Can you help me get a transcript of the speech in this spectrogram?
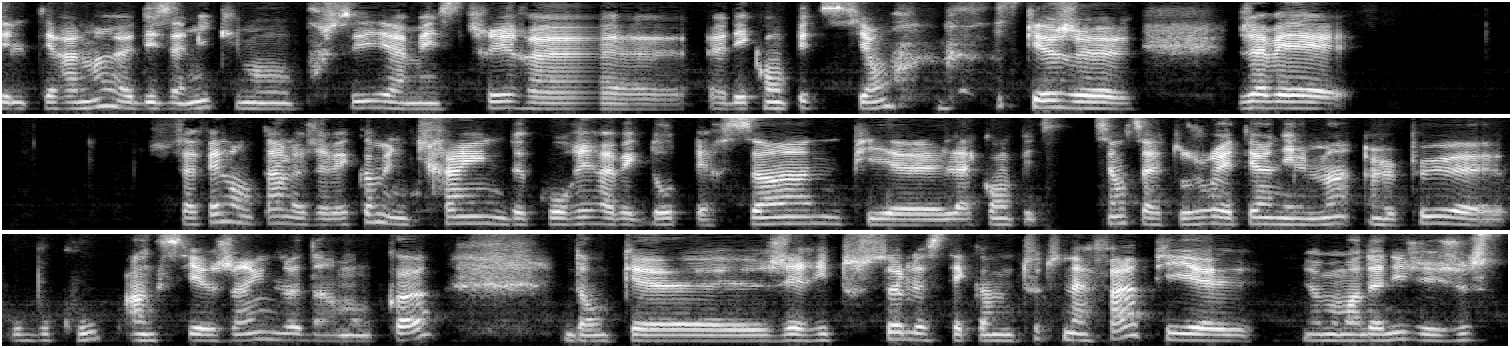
littéralement euh, des amis qui m'ont poussé à m'inscrire à, des compétitions parce que j'avais. Ça fait longtemps, j'avais comme une crainte de courir avec d'autres personnes. Puis la compétition, ça a toujours été un élément un peu ou beaucoup anxiogène dans mon cas. Donc, gérer tout ça, c'était comme toute une affaire. Puis, à un moment donné, j'ai juste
